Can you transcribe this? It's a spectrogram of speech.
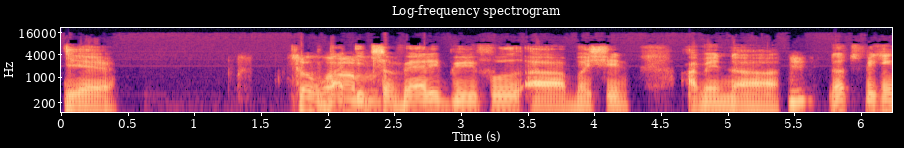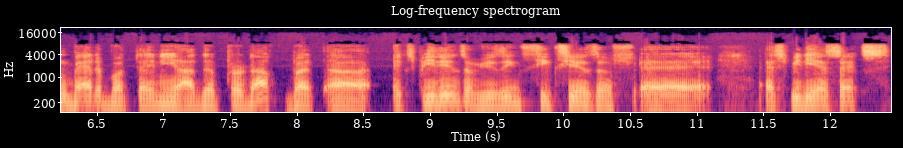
yeah. So, but um, it's a very beautiful uh, machine. I mean, uh, not speaking bad about any other product, but uh, experience of using six years of uh, SPDSX.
